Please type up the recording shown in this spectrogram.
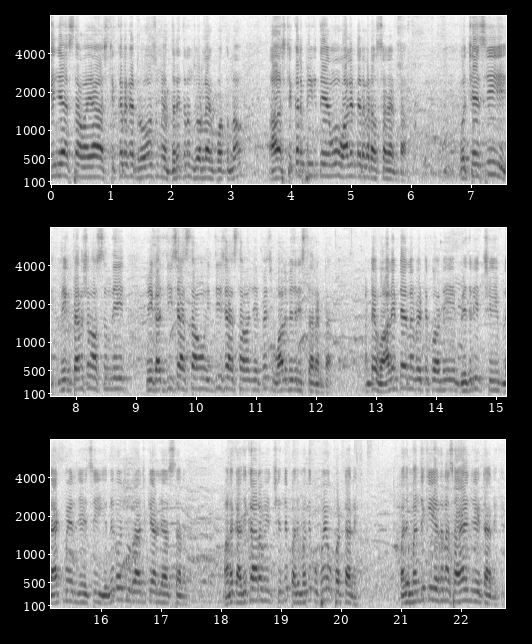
ఏం చేస్తావయ్యా? ఆ స్టిక్కర్ కానీ రోజు మేము దరిద్రం చూడలేకపోతున్నాం. ఆ స్టిక్కర్ పీకితే ఏమో వాలంటీర్ కూడా వస్తాడంట. వచ్చేసి మీకు పెన్షన్ వస్తుంది మీకు అది తీసేస్తాము ఇది తీసేస్తామని చెప్పేసి వాళ్ళు బెదిరిస్తారంట. అంటే వాలంటీర్లను పెట్టుకొని బెదిరించి బ్లాక్మెయిల్ చేసి ఎన్ని రోజులు రాజకీయాలు చేస్తారు? మనకు అధికారం ఇచ్చింది పది మందికి ఉపయోగపడటానికి పది మందికి ఏదైనా సహాయం చేయటానికి.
